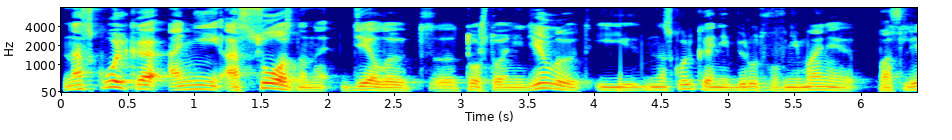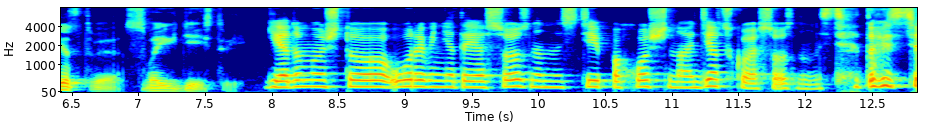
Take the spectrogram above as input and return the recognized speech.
насколько они осознанно делают э, то, что они делают, и насколько они берут во внимание последствия своих действий? Я думаю, что уровень этой осознанности похож на детскую осознанность. То есть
